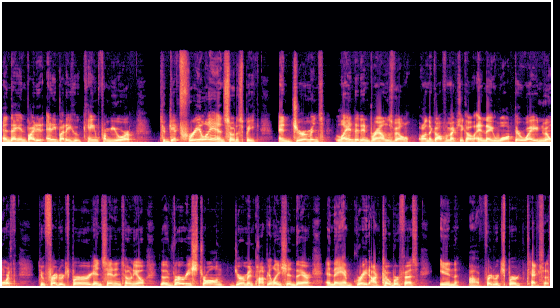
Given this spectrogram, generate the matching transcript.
And they invited anybody who came from Europe to get free land, so to speak. And Germans landed in Brownsville on the Gulf of Mexico and they walked their way north to Fredericksburg and San Antonio. The very strong German population there, and they have great Oktoberfest in uh, Fredericksburg, Texas.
